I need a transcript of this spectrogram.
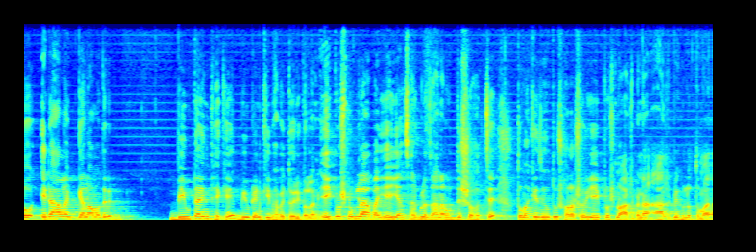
তো এটা গেল আমাদের বিউটাইন থেকে বিউটেন কীভাবে তৈরি করলাম? এই প্রশ্নগুলো বা এই অ্যান্সারগুলো জানার উদ্দেশ্য হচ্ছে, তোমাকে যেহেতু সরাসরি এই প্রশ্ন আসবে না, আসবে হলো তোমার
